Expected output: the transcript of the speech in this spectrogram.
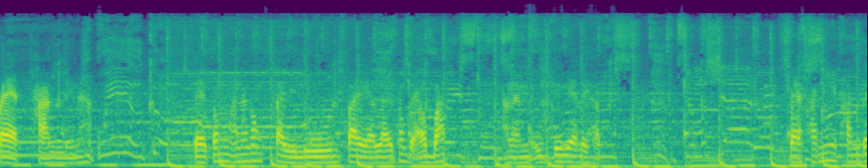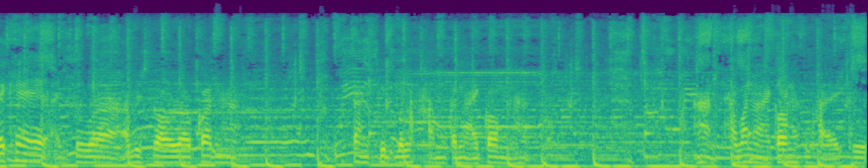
แปดพันเลยนะฮะ แต่ต้องอันนั้นต้องใส่รูนใส่อะไรต้องไปเอาบัฟ อะไรมาอีกเยอะแยะเลยครับแปดพันนี่ทำได้แค่ตัวอ b ิ s อ l แล้วก็นะฮะสังกฤษวลคำกับนายกล้องนะฮะอ่านคำว่านายกล้องคือใครคือ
